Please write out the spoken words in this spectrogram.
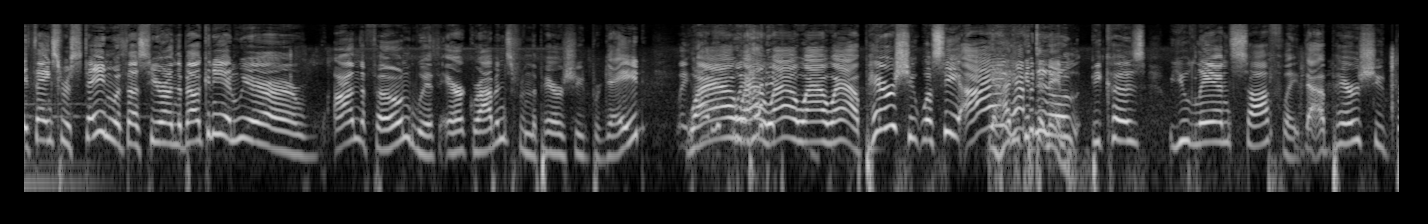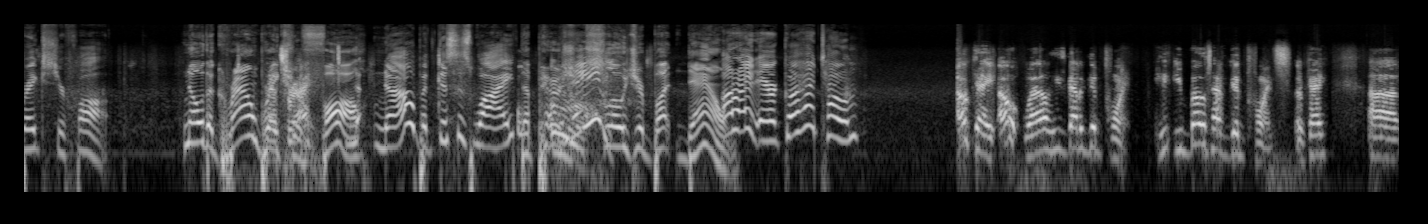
Okay, thanks for staying with us here on the balcony, and we are on the phone with Eric Robbins from the Parachute Brigade. Wait, wow, did- wait, wow, did- wow, wow, wow. Parachute. Well, see, I Yeah, happen get to the know name? because you land softly. That a parachute breaks your fall. No, the ground breaks That's your fall. No, but this is why. The parachute Name. slows your butt down. All right, Eric, go ahead. Tell him. Okay. Oh, well, he's got a good point. He, you both have good points. Okay. Uh,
